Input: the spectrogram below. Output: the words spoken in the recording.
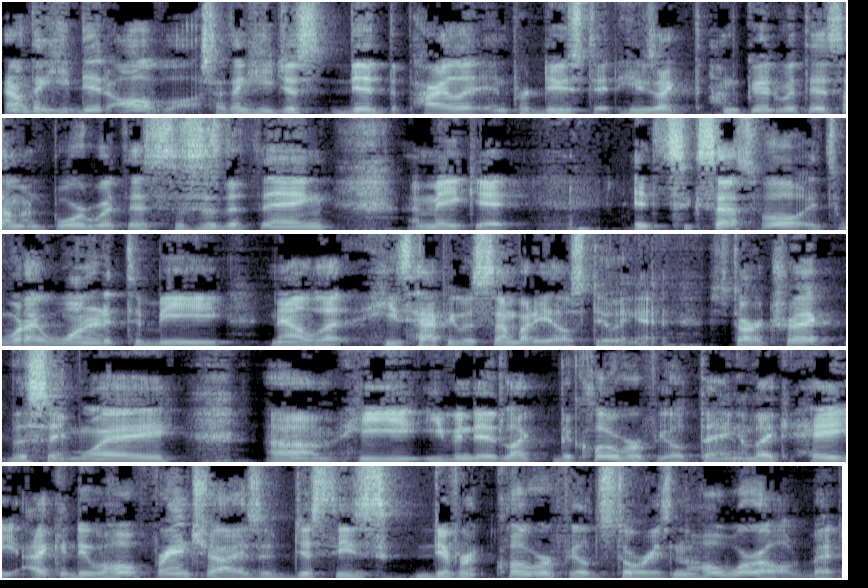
I don't think he did all of Lost. I think he just did the pilot and produced it. He's like, I'm good with this. I'm on board with this. This is the thing. I make it. It's successful. It's what I wanted it to be. Now let he's happy with somebody else doing it. Star Trek the same way. Um, he even did like the Cloverfield thing. Like, hey, I could do a whole franchise of just these different Cloverfield stories in the whole world. But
